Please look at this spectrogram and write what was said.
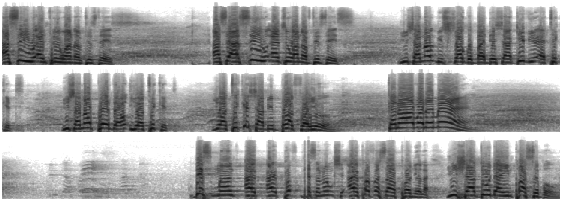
I see you entering one of these days. I say, I see you entering one of these days. You shall not be struggled, but they shall give you a ticket. You shall not pay the, your ticket. Your ticket shall be bought for you. Can I have an amen? This month, I, I, unction. I prophesy upon your life. You shall do the impossible.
